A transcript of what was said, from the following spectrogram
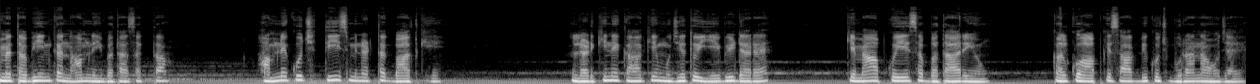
मैं तभी इनका नाम नहीं बता सकता। हमने कुछ तीस मिनट तक बात की। लड़की ने कहा कि मुझे तो ये भी डर है कि मैं आपको ये सब बता रही हूँ। कल को आपके साथ भी कुछ बुरा ना हो जाए।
